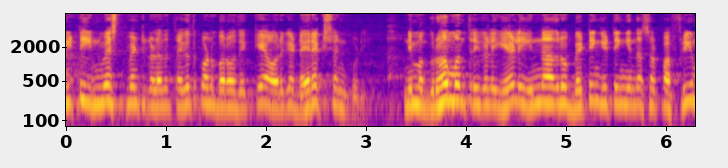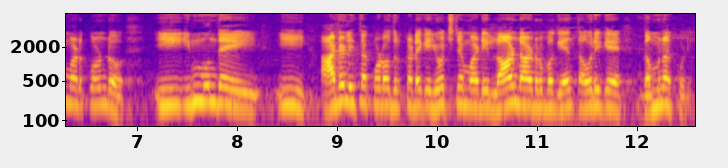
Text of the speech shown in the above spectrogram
ಐ ಟಿ ಇನ್ವೆಸ್ಟ್ಮೆಂಟ್ಗಳನ್ನು ತೆಗೆದುಕೊಂಡು ಬರೋದಕ್ಕೆ ಅವರಿಗೆ ಡೈರೆಕ್ಷನ್ ಕೊಡಿ. ನಿಮ್ಮ ಗೃಹ ಮಂತ್ರಿಗಳಿಗೆ ಹೇಳಿ, ಇನ್ನಾದರೂ ಬೆಟ್ಟಿಂಗ್ ಗಿಟ್ಟಿಂಗಿಂದ ಸ್ವಲ್ಪ ಫ್ರೀ ಮಾಡಿಕೊಂಡು ಈ ಇನ್ಮುಂದೆ ಈ ಆಡಳಿತ ಕೊಡೋದ್ರ ಕಡೆಗೆ ಯೋಚನೆ ಮಾಡಿ ಲಾಂಡ್ ಆರ್ಡರ್ ಬಗ್ಗೆ ಅಂತ ಅವರಿಗೆ ಗಮನ ಕೊಡಿ.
